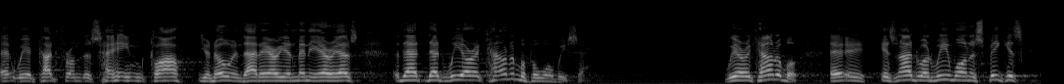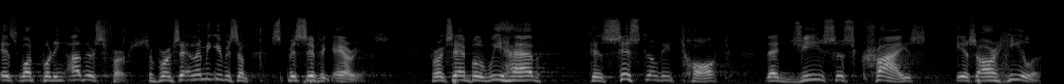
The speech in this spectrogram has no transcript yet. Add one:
Uh, we are cut from the same cloth, you know, in that area, in many areas, that, that we are accountable for what we say. We are accountable. Uh, uh, it's not what we want to speak, it's, it's what putting others first. So, for example, let me give you some specific areas. For example, we have consistently taught that Jesus Christ is our healer.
